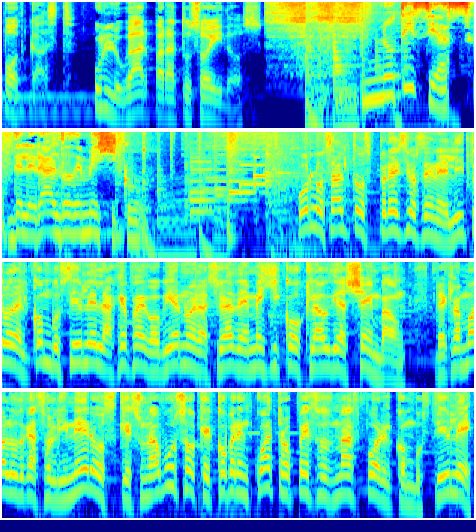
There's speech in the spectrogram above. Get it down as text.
Podcast, un lugar para tus oídos. Noticias del Heraldo de México. Por los altos precios en el litro del combustible, la jefa de gobierno de la Ciudad de México, Claudia Sheinbaum, reclamó a los gasolineros que es un abuso que cobren cuatro pesos más por el combustible.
